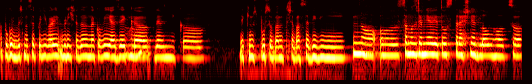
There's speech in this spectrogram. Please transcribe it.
A pokud bychom se podívali blíž na ten znakový jazyk, uh-huh. kde vznikl, jakým způsobem třeba se vyvíjí? No, samozřejmě je to strašně dlouho, co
